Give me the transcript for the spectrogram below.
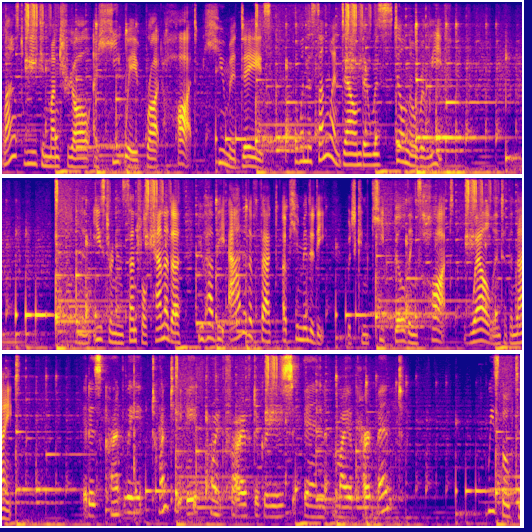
Last week in Montreal, a heat wave brought hot, humid days. But when the sun went down, there was still no relief In eastern and central Canada, you have the added effect of humidity, which can keep buildings hot well into the night. It is currently 28.5 degrees in my apartment. We spoke to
